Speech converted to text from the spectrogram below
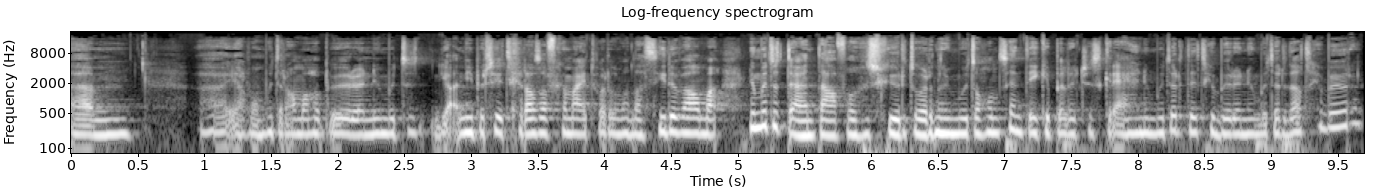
Um, uh, ja, wat moet er allemaal gebeuren? Nu moet ja, niet per se het gras afgemaaid worden, want dat zie je wel, maar nu moet de tuintafel geschuurd worden, nu moet de hond zijn tekenpilletjes krijgen, nu moet er dit gebeuren, nu moet er dat gebeuren.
